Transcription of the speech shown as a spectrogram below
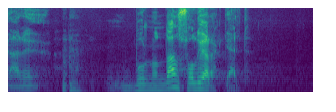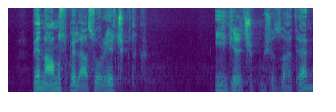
yani burnundan soluyarak geldi. Ve namus belası oraya çıktık. İyi ki de çıkmışız zaten.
